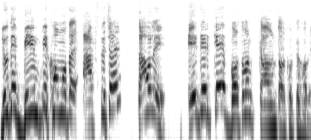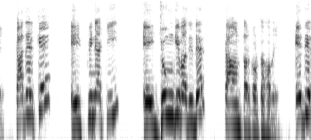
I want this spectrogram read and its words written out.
যদি বিএনপি ক্ষমতায় আসতে চায়, তাহলে এদেরকে বর্তমান কাউন্টার করতে হবে। কাদেরকে? এই পিনাকি, এই জঙ্গিবাদীদের কাউন্টার করতে হবে। এদের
